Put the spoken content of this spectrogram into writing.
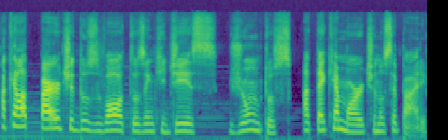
aquela parte dos votos em que diz juntos até que a morte nos separe.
